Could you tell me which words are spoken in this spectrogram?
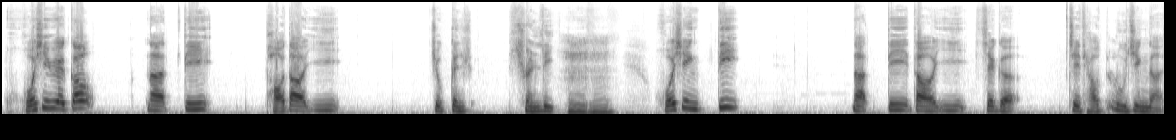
活性越高，那 D 跑到 E 就更。顺利，嗯哼，活性低，那低到一这个这条路径呢，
